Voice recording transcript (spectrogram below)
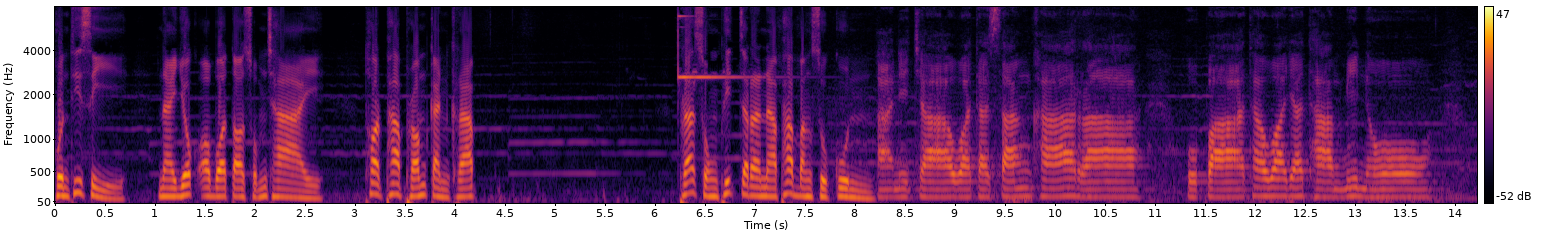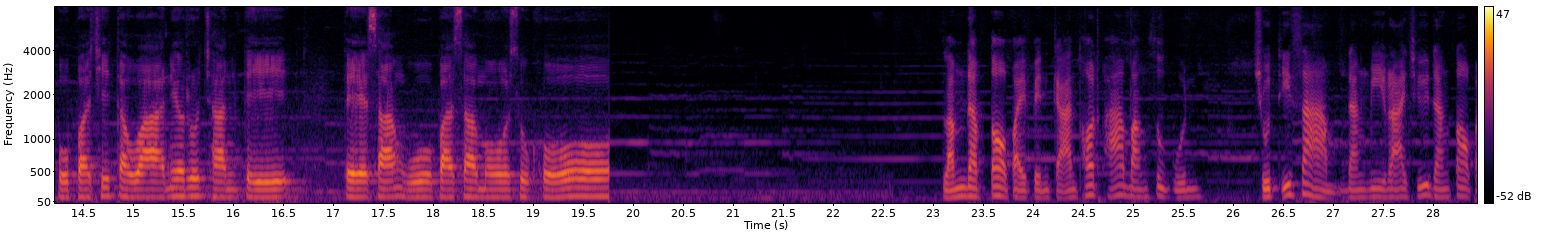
คนที่สี่นายกอบตสมชาย ทอดผ้าพร้อมกันครับ พระสงฆ์พิจารณาผ้าบางสุกุล อนิจจาวัตสังขารา อุปาทวยธรรมมิโน อุปชิตวานิรุชันติ เตสังวูปัสโมสุโขลำดับต่อไปเป็นการทอดผ้าบางสุกุล ชุดที่สามดังมีรายชื่อดังต่อไป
